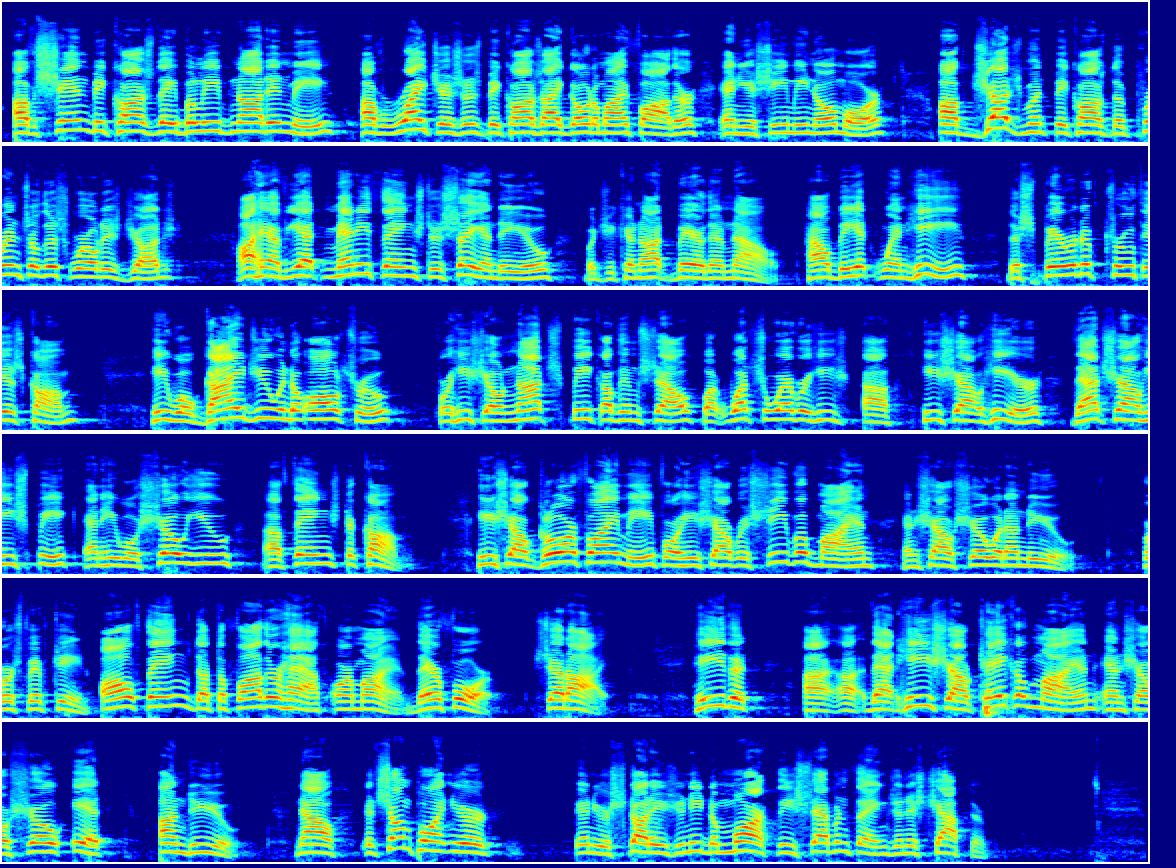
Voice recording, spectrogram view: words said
Of sin, because they believe not in me. Of righteousness, because I go to my Father, and you see me no more. Of judgment, because the prince of this world is judged. I have yet many things to say unto you, but you cannot bear them now. Howbeit, when he, the Spirit of truth is come. He will guide you into all truth, for he shall not speak of himself, but whatsoever he, uh, he shall hear, that shall he speak, and he will show you uh, things to come. He shall glorify me, for he shall receive of mine, and shall show it unto you. Verse 15 All things that the Father hath are mine. Therefore, said I, He that, uh, uh that he shall take of mine, and shall show it unto you. Now, at some point in your, in your studies, you need to mark these seven things in this chapter.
